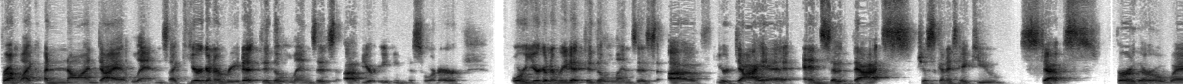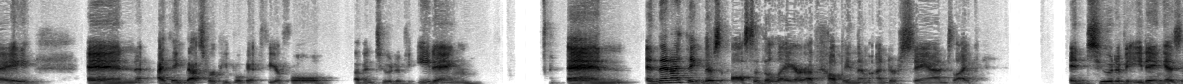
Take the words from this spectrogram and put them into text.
from like a non-diet lens like you're going to read it through the lenses of your eating disorder or you're going to read it through the lenses of your diet. And so that's just going to take you steps further away. And I think that's where people get fearful of intuitive eating. And and then I think there's also the layer of helping them understand like intuitive eating is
